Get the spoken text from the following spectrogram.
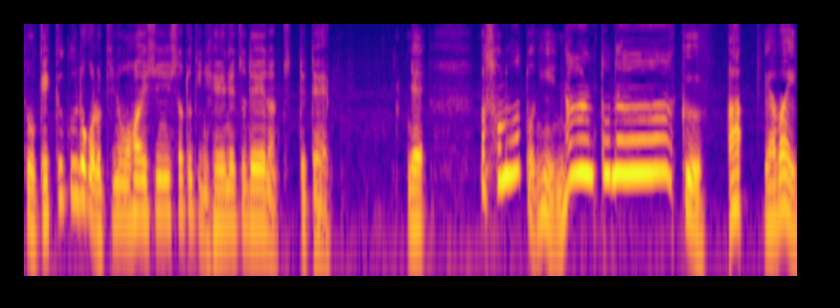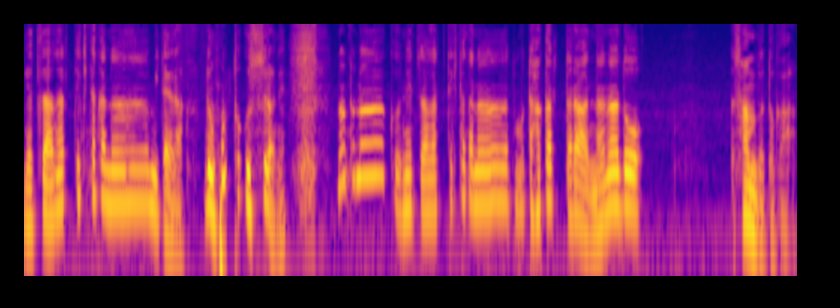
そう、結局だから昨日配信した時に平熱でなんつってて、で、まあ、その後になんとなく、あ、やばい熱上がってきたかなみたいな。でもほんとうっすらね。なんとなく熱上がってきたかなと思って測ったら7度3分とか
